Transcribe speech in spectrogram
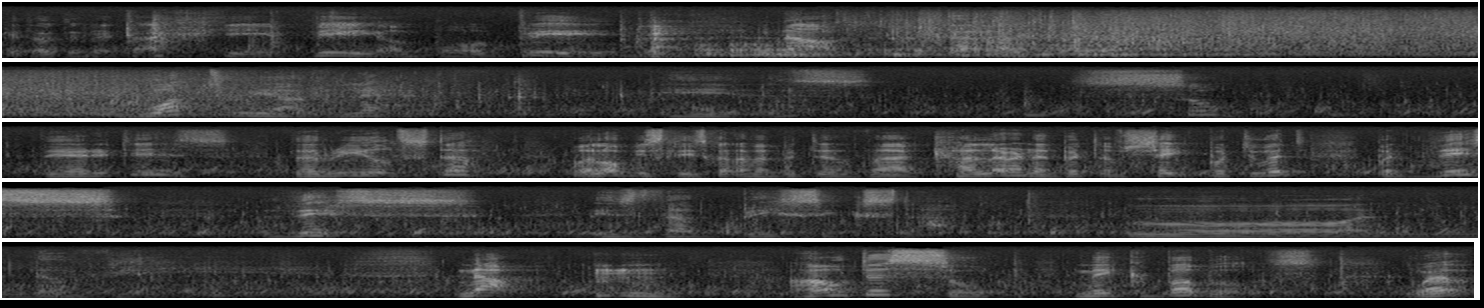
Get out of it. Ah, now, what we have left is soap. There it is, the real stuff. Well, obviously, it's got to have a bit of uh, colour and a bit of shape put to it, but this, this is the basic stuff. Oh, lovely. Now, how does soap make bubbles? Well,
